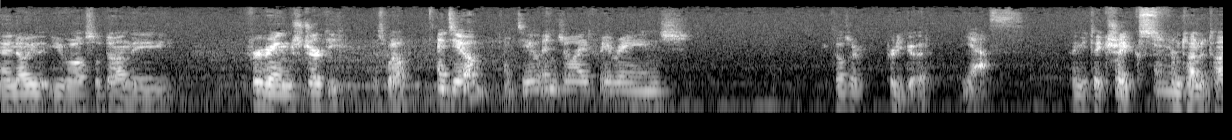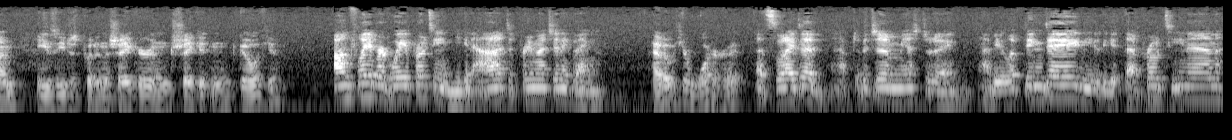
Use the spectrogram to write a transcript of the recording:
I know that you've also done the free range jerky as well. I do. I do enjoy free range. Those are pretty good. Yes. And you take shakes And from time to time. Easy, just put in the shaker and shake it and go with you. Unflavored whey protein. You can add it to pretty much anything. Have it with your water, right? That's what I did after the gym yesterday. Heavy lifting day, needed to get that protein in.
